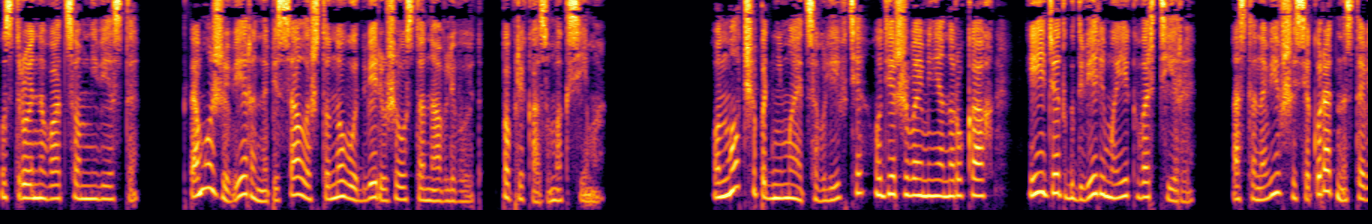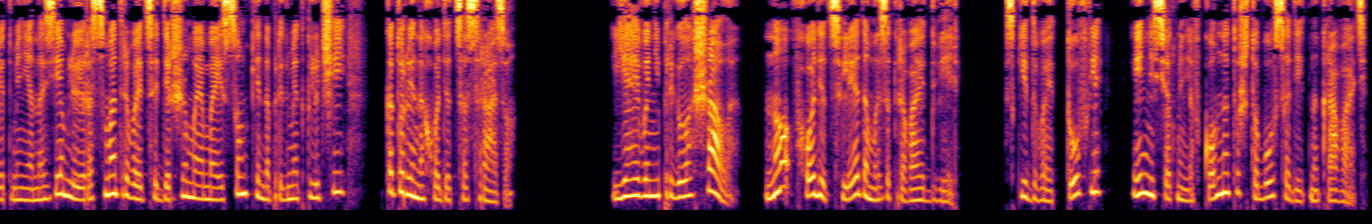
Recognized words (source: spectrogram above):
устроенного отцом невесты. К тому же Вера написала, что новую дверь уже устанавливают, по приказу Максима. Он молча поднимается в лифте, удерживая меня на руках — и идет к двери моей квартиры. Остановившись, аккуратно ставит меня на землю и рассматривает содержимое моей сумки на предмет ключей, которые находятся сразу. Я его не приглашала, но входит следом и закрывает дверь. Скидывает туфли и несет меня в комнату, чтобы усадить на кровать.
